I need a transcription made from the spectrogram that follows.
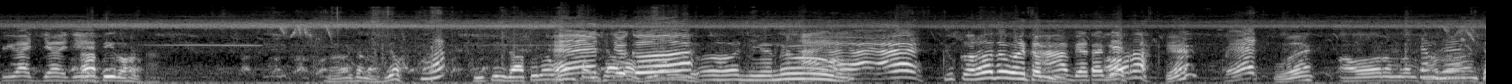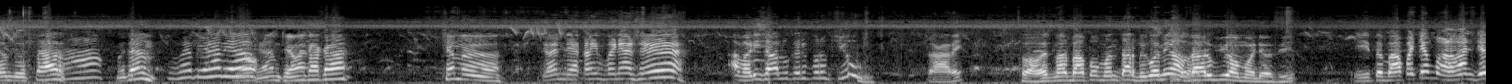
પીવા જ જાય હા પીરો હા પીપીને જાતું રહેવું એ પૈસા ચગો. વાળો. ઓહો, નેનું. શું કરો છો ભાઈ તમે? બેટા હે? છે? દોસ્તાર? મજામ? એમ કાકા? કેમ નીકળી આ વડી ચાલુ કરી પર ક્યું? તારે? તો હવે મારા બાપો મન તાર ભેગો નહીં આવતો. દારૂ પીવા માંડ્યો છે. એ તો બાપા કેમ ભણવાન છે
